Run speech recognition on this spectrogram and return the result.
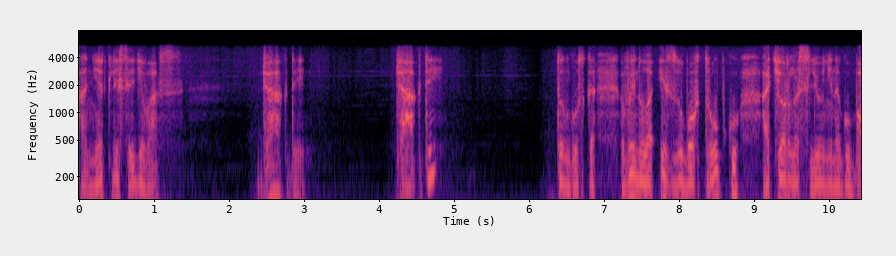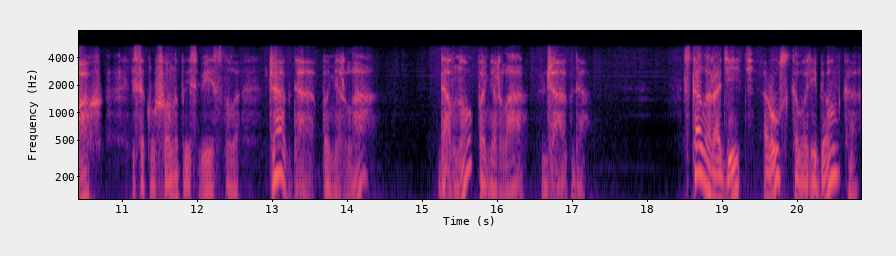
«А нет ли среди вас Джагди. Джагди? Тунгуска вынула из зубов трубку, отерла слюни на губах и сокрушенно присвистнула. Джагда померла? Давно померла Джагда. стала родить русского ребенка,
